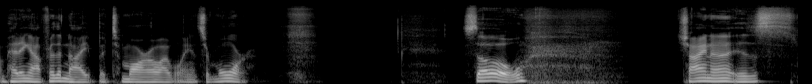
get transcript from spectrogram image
I'm heading out for the night, but tomorrow I will answer more. So, China is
